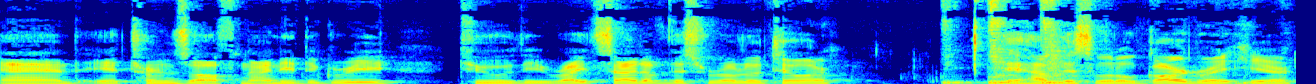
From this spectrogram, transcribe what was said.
and it turns off 90 degree to the right side of this rototiller, they have this little guard right here.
